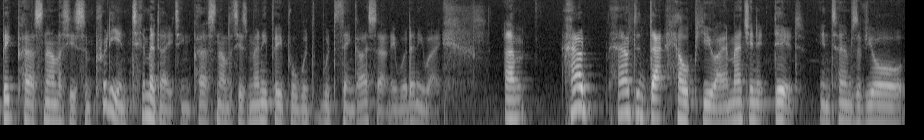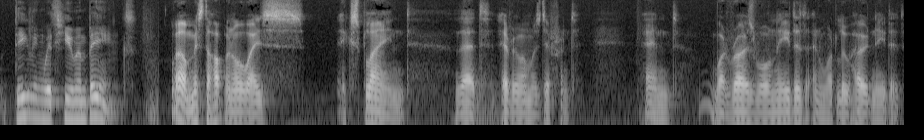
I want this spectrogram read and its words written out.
Big personalities, some pretty intimidating personalities, many people would, would think. I certainly would anyway. Um, how, how did that help you? I imagine it did in terms of your dealing with human beings? Well, Mr. Hopman always explained that everyone was different and what Rosewall needed and what Lew Hoad needed.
